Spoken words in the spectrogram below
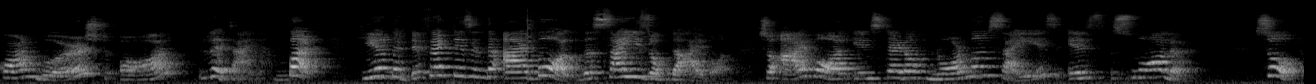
converged on retina. But here the defect is in the eyeball, the size of the eyeball. So eyeball instead of normal size is smaller. So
